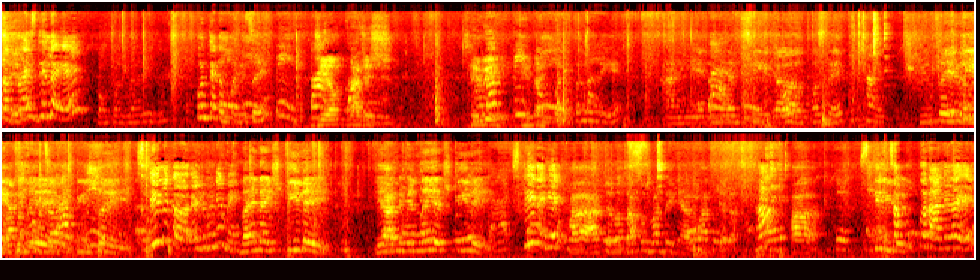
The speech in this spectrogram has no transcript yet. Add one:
सरप्राईज दिलंय. कंपनी भारी आहे ना. कोणत्या कंपनीचं आहे? जीएम राजेश. हेवी हे काय? कंपनी पण भारी आहे. आणि मॅडमची अं, वस्तू आहे. खूप छान आहे. स्टीलचं आहे, स्टीलचं आहे. स्टील आहे का? ॲल्युमिनियम आहे? नाही नाही स्टील आहे. हे अॅल्युमिनियम नाही आहे स्टील आहे. स्टील आहे हे? आजच्या सासूच मी आज भात केला. हा? हा. स्टीलचा कुकर आलेला आहे.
